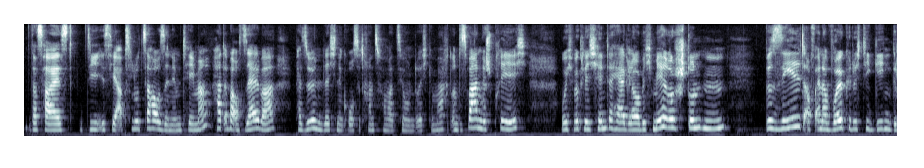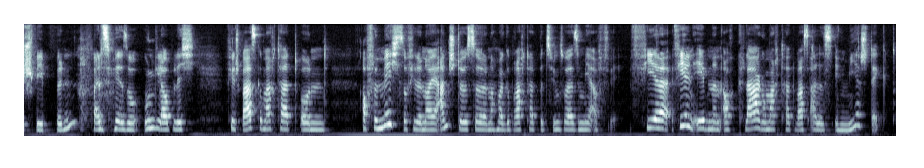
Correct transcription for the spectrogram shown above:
Das heißt, die ist hier absolut zu Hause in dem Thema, hat aber auch selber persönlich eine große Transformation durchgemacht. Und es war ein Gespräch, wo ich wirklich hinterher, glaube ich, mehrere Stunden beseelt auf einer Wolke durch die Gegend geschwebt bin, weil es mir so unglaublich viel Spaß gemacht hat und auch für mich so viele neue Anstöße nochmal gebracht hat, beziehungsweise mir auf viel, vielen Ebenen auch klar gemacht hat, was alles in mir steckt.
